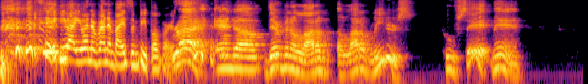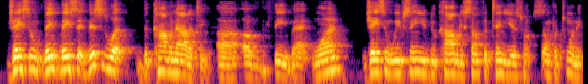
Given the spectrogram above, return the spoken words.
yeah, you want to run it by some people first, right? And um, there have been a lot of a lot of leaders who've said, "Man, Jason," they they said this is what the commonality uh, of the feedback. One, Jason, we've seen you do comedy, some for ten years, some for twenty.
